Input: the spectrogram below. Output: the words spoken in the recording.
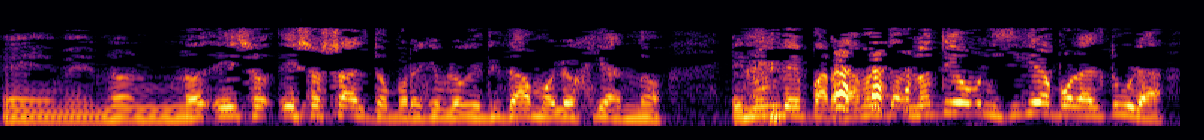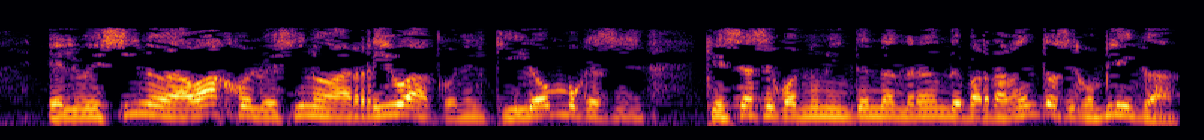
eh, no, no, eso, esos saltos, por ejemplo, que te estábamos elogiando, en un departamento, no te digo ni siquiera por la altura, el vecino de abajo, el vecino de arriba, con el quilombo que se, que se hace cuando uno intenta entrenar en un departamento, se complica.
